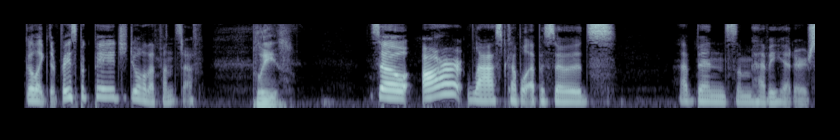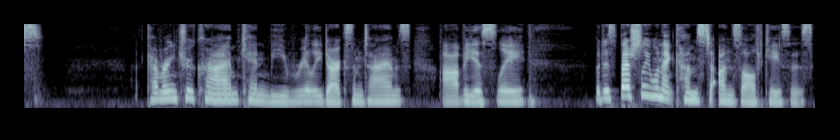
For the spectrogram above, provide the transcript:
Go like their Facebook page. Do all that fun stuff. Please. So our last couple episodes have been some heavy hitters. Covering true crime can be really dark sometimes, obviously, but especially when it comes to unsolved cases.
